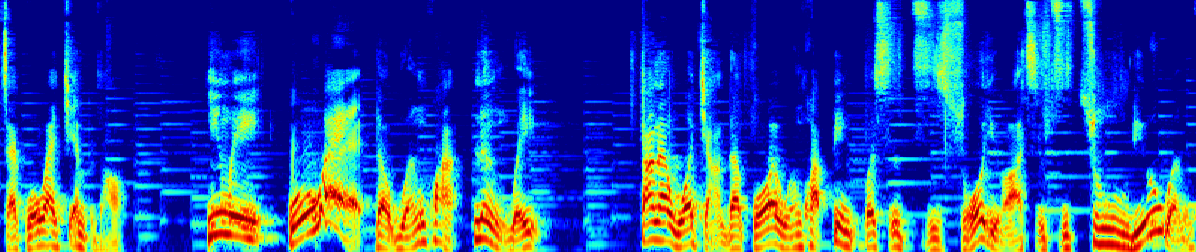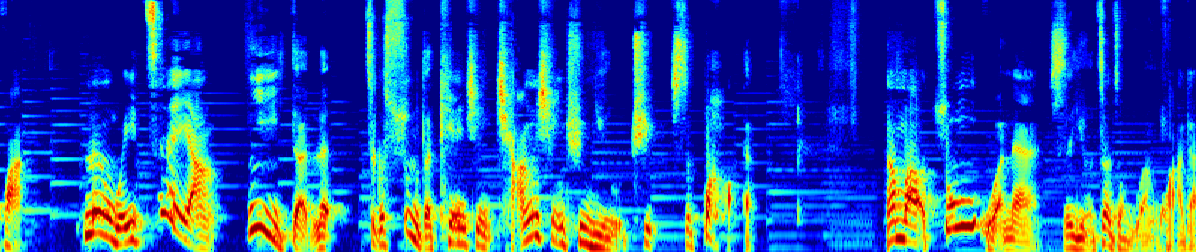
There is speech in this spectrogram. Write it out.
在国外见不着。因为国外的文化认为，当然我讲的国外文化并不是指所有啊，是指主流文化认为这样逆的人，这个树的天性强行去扭曲是不好的。那么中国呢是有这种文化的。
